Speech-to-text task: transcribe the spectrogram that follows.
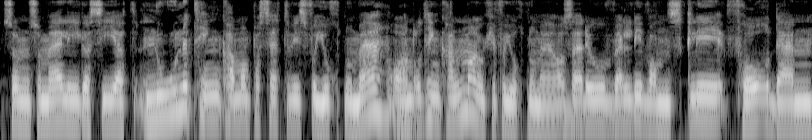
som, som jeg liker å si at noen ting kan man på sett og vis få gjort noe med, og andre ting kan man jo ikke få gjort noe med. Og så er det jo veldig vanskelig for den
